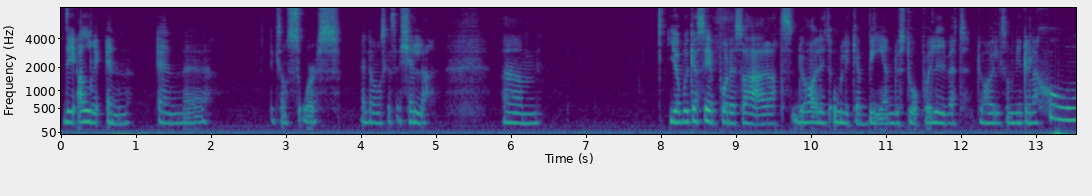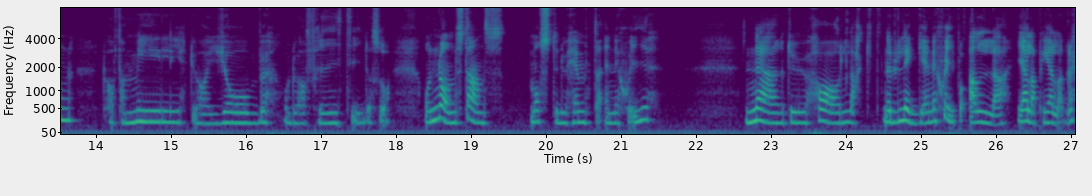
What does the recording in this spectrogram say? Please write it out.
Det är aldrig en, en eh, liksom source, eller vad man ska säga, källa. Ehm, jag brukar se på det så här att du har lite olika ben du står på i livet. Du har liksom din relation, du har familj, du har jobb och du har fritid och så. Och någonstans måste du hämta energi. när du har lagt, när du lägger energi på alla, i alla pelare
